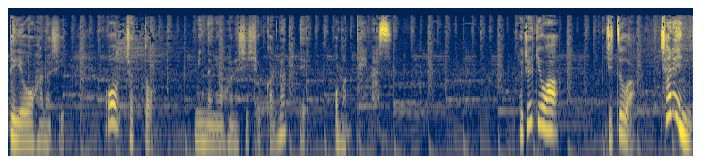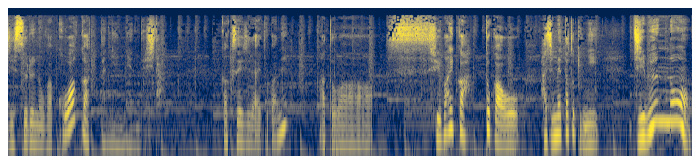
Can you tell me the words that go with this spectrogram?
ていうお話をちょっとみんなにお話ししようかなって思っています。藤木は実はチャレンジするのが怖かった人間。でした学生時代とかね。あとは芝居かとかを始めた時に自分の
